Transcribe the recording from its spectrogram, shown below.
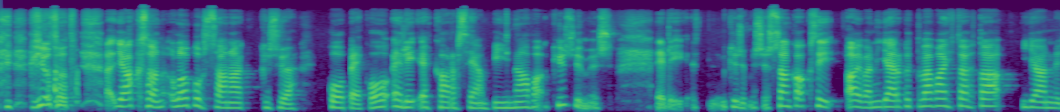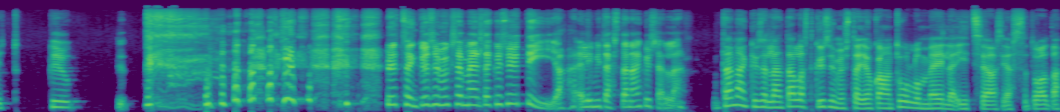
jutut jakson lopussa on kysyä KPK, eli karsean piinaava kysymys. Eli kysymys, jossa on kaksi aivan järkyttävää vaihtoehtoa, ja nyt ky- nyt sen kysymyksen meiltä kysyy Tiia, eli mitä tänään kysellään? Tänään kysellään tällaista kysymystä, joka on tullut meille itse asiassa tuolta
